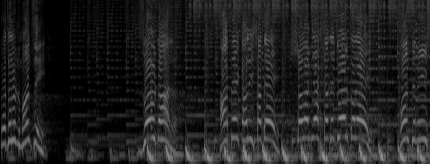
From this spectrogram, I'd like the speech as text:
তো চলুন মঞ্চে। জোরদার। হাতে তালির সাথে সবাই একসাথে জোর করে মঞ্চে মিস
